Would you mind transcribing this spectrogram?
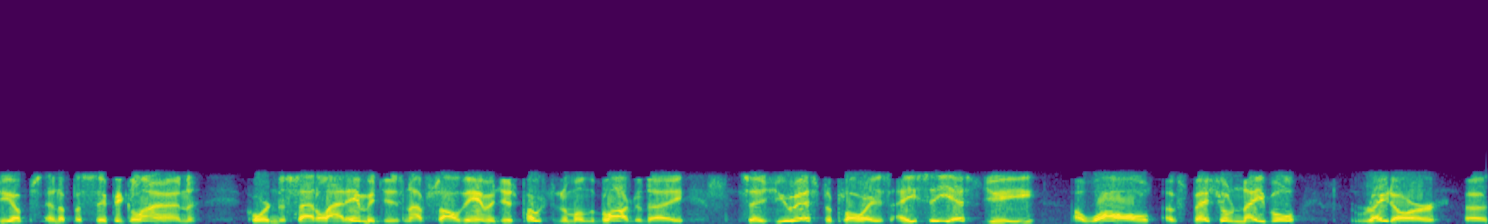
ships in a Pacific line, according to satellite images. And I've saw the images, posted them on the blog today. It says U.S. deploys ACSG, a wall of special naval radar uh,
